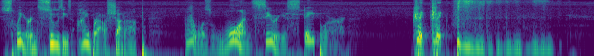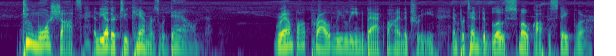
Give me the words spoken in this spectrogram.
Sawyer and Susie's eyebrows shot up. That was one serious stapler. Click, click. Two more shots, and the other two cameras were down. Grandpa proudly leaned back behind the tree and pretended to blow smoke off the stapler.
